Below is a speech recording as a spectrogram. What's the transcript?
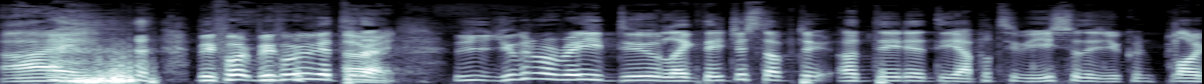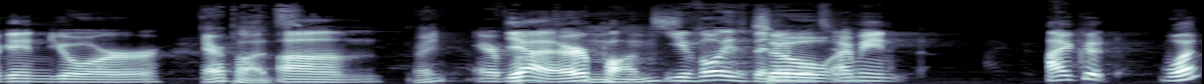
I before before we get to that, right. you you can already do like they just update updated the Apple TV so that you can plug in your AirPods, um right? AirPods. yeah AirPods. You've always been able So to. I mean, I could what?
